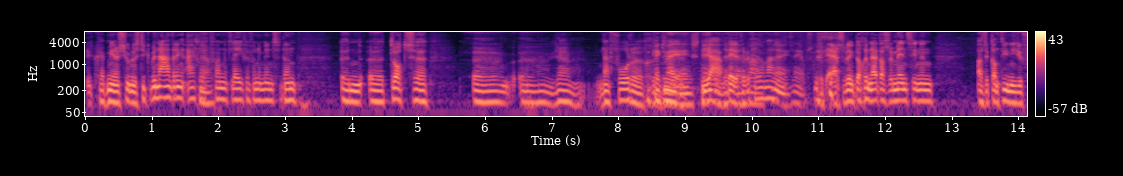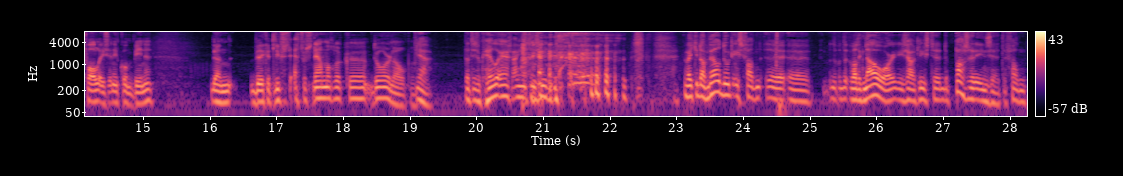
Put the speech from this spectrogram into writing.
ik heb meer een journalistieke benadering eigenlijk... Ja. van het leven van de mensen dan een uh, trotse ja, naar voren... Kijk mij eens. Nee, ja, dat nee, dat heb ik helemaal nee. Nee, absoluut. Het ergste vind ik toch net als er mensen in een... Als de kantine hier vol is en ik kom binnen... dan wil ik het liefst echt zo snel mogelijk doorlopen. Ja, dat is ook heel erg aan je te zien. Wat je dan wel doet is van... Uh, uh, wat ik nou hoor, je zou het liefst de pas erin zetten. Van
